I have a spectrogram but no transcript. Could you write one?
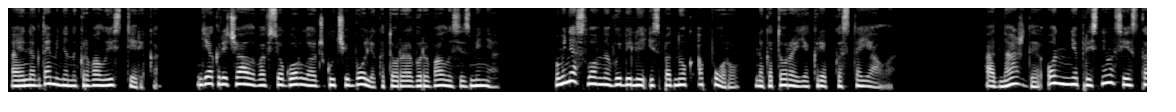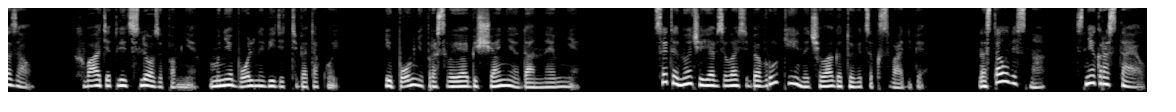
а иногда меня накрывала истерика. Я кричала во все горло от жгучей боли, которая вырывалась из меня. У меня словно выбили из-под ног опору, на которой я крепко стояла. Однажды он мне приснился и сказал, «Хватит лить слезы по мне, мне больно видеть тебя такой. И помни про свое обещание, данное мне». С этой ночи я взяла себя в руки и начала готовиться к свадьбе. Настала весна. Снег растаял.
